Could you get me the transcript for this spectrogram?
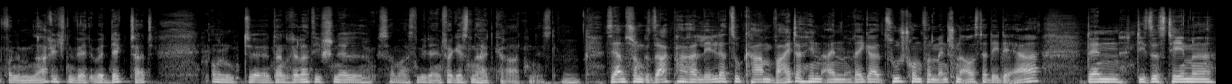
von dem Nachrichtenwert überdeckt hat und äh, dann relativ schnell wieder in Vergessenheit geraten ist. Mhm. Sie haben es schon gesagt, parallel dazu kam weiterhin ein reger Zustrom von Menschen aus der DDR, denn die Systeme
